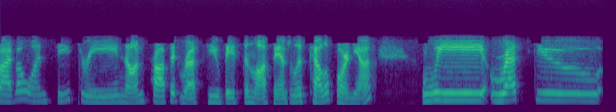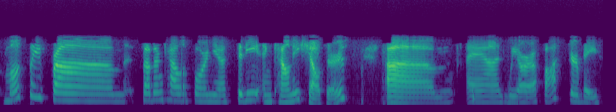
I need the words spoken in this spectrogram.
501c3 nonprofit rescue based in Los Angeles, California. We rescue mostly from Southern California city and county shelters. Um, and we are a foster based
